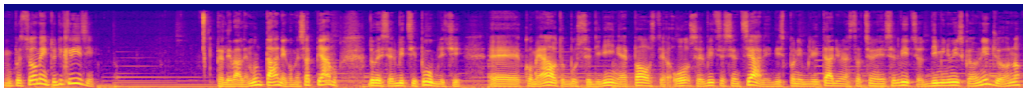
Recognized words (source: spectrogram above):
In questo momento di crisi per le valle montane, come sappiamo, dove servizi pubblici eh, come autobus di linea e poste o servizi essenziali, disponibilità di una stazione di servizio diminuiscono ogni giorno,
